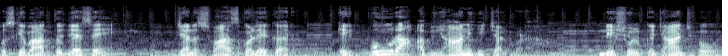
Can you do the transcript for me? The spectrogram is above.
उसके बाद तो जैसे जन स्वास्थ्य को लेकर एक पूरा अभियान ही चल पड़ा। निशुल्क जाँच हो,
